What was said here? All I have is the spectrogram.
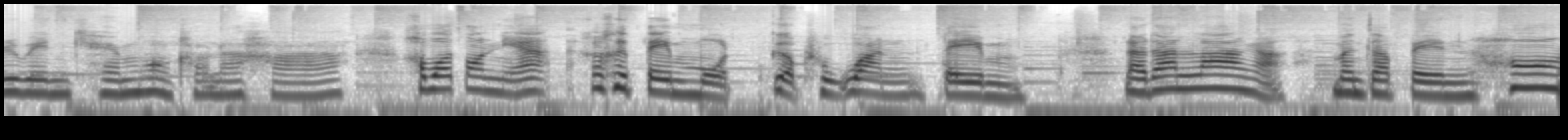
ริเวณแคมป์ของเขานะคะ เขาบอกตอนนี้ก็คือเต็มหมดเกือบทุกวันเต็ม แล้วด้านล่างอะมันจะเป็นห้อง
